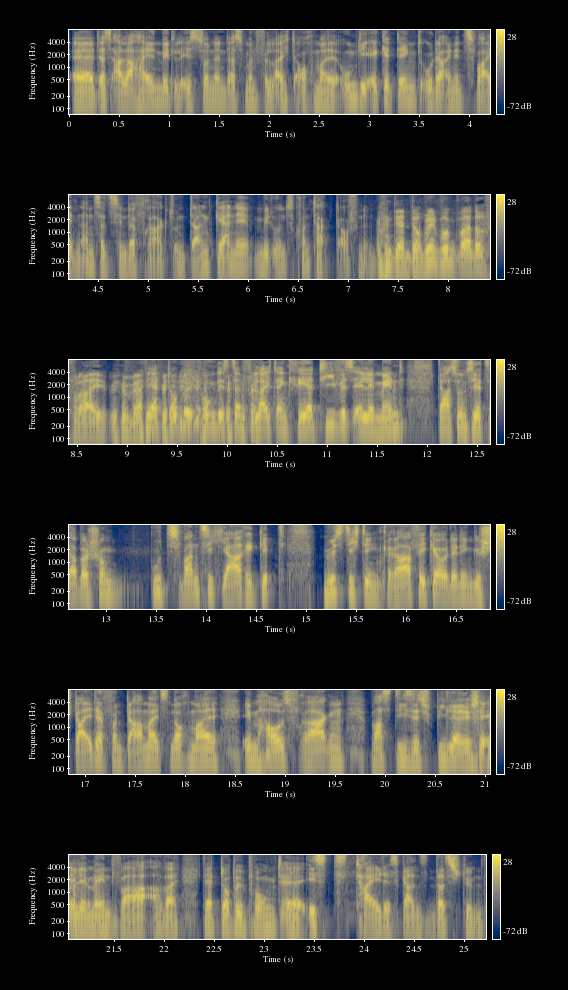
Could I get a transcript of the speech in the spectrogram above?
äh, das Allerheilmittel ist, sondern dass man vielleicht auch mal um die Ecke denkt oder einen zweiten Ansatz hinterfragt fragt und dann gerne mit uns Kontakt aufnimmt. Und der Doppelpunkt war doch frei. Der Doppelpunkt ist dann vielleicht ein kreatives Element, das uns jetzt aber schon gut 20 Jahre gibt, müsste ich den Grafiker oder den Gestalter von damals nochmal im Haus fragen, was dieses spielerische Element war. Aber der Doppelpunkt äh, ist Teil des Ganzen, das stimmt.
